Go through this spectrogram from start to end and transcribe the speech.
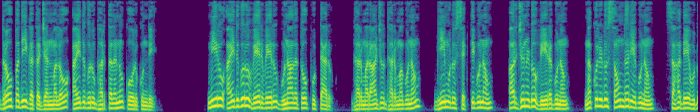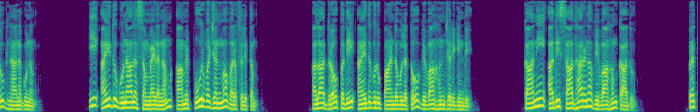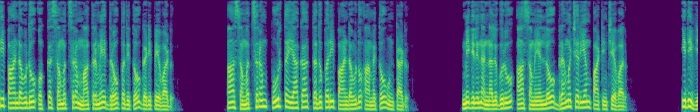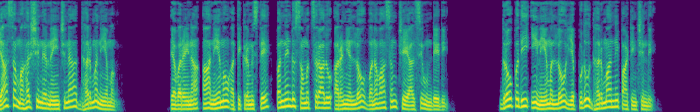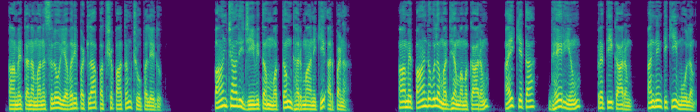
ద్రౌపది గత జన్మలో ఐదుగురు భర్తలను కోరుకుంది. మీరు ఐదుగురు వేర్వేరు గుణాలతో పుట్టారు. ధర్మరాజు ధర్మగుణం భీముడు శక్తిగుణం అర్జునుడు వీరగుణం నకులుడు సౌందర్యగుణం సహదేవుడు జ్ఞానగుణం. ఈ ఐదు గుణాల సమ్మేళనం ఆమె పూర్వజన్మ వరఫలితం. అలా ద్రౌపది ఐదుగురు పాండవులతో వివాహం జరిగింది. కాని అది సాధారణ వివాహం కాదు. ప్రతి పాండవుడు ఒక్క సంవత్సరం మాత్రమే ద్రౌపదితో గడిపేవాడు. ఆ సంవత్సరం పూర్తయ్యాక తదుపరి పాండవుడు ఆమెతో ఉంటాడు. మిగిలిన నలుగురు ఆ సమయంలో బ్రహ్మచర్యం పాటించేవారు. ఇది వ్యాస మహర్షి నిర్ణయించిన ధర్మ నియమం. ఎవరైనా ఆ నియమం అతిక్రమిస్తే పన్నెండు సంవత్సరాలు అరణ్యంలో వనవాసం చేయాల్సి ఉండేది. ద్రౌపది ఈ నియమంలో ఎప్పుడూ ధర్మాన్ని పాటించింది. ఆమె తన మనసులో ఎవరి పట్ల పక్షపాతం చూపలేదు. పాంచాలి జీవితం మొత్తం ధర్మానికి అర్పణ. ఆమె పాండవుల మధ్య మమకారం ఐక్యత ధైర్యం ప్రతీకారం అన్నింటికీ మూలం.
